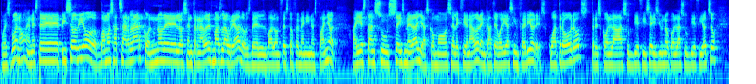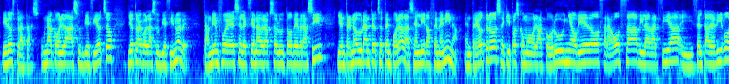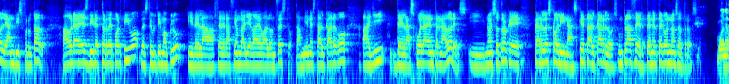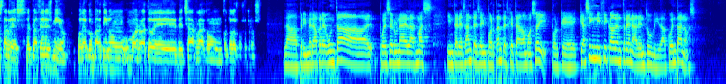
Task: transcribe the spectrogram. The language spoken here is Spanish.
Pues bueno, en este episodio vamos a charlar con uno de los entrenadores más laureados del baloncesto femenino español. Ahí están sus seis medallas como seleccionador en categorías inferiores, cuatro oros, tres con la sub-16 y uno con la sub-18 y dos platas, una con la sub-18 y otra con la sub-19. También fue seleccionador absoluto de Brasil y entrenó durante ocho temporadas en Liga Femenina, entre otros equipos como La Coruña, Oviedo, Zaragoza, Vila García y Celta de Vigo le han disfrutado. Ahora es director deportivo de este último club y de la Federación Gallega de Baloncesto. También está al cargo allí de la Escuela de Entrenadores y no es otro que Carlos Colinas. ¿Qué tal, Carlos? Un placer tenerte con nosotros. Buenas tardes, el placer es mío, poder compartir un, buen rato de, charla con, con todos vosotros. La primera pregunta puede ser una de las más interesantes e importantes que te hagamos hoy, porque ¿qué ha significado entrenar en tu vida? Cuéntanos.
